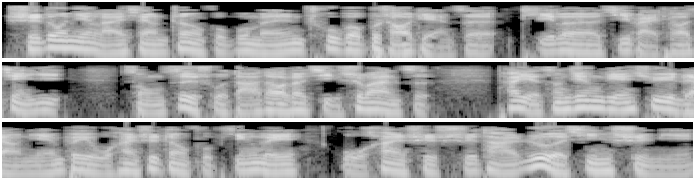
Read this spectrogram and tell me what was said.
十多年来向政府部门出过不少点子，提了几百条建议，总字数达到了几十万字。他也曾经连续两年被武汉市政府评为武汉市十大热心市民，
